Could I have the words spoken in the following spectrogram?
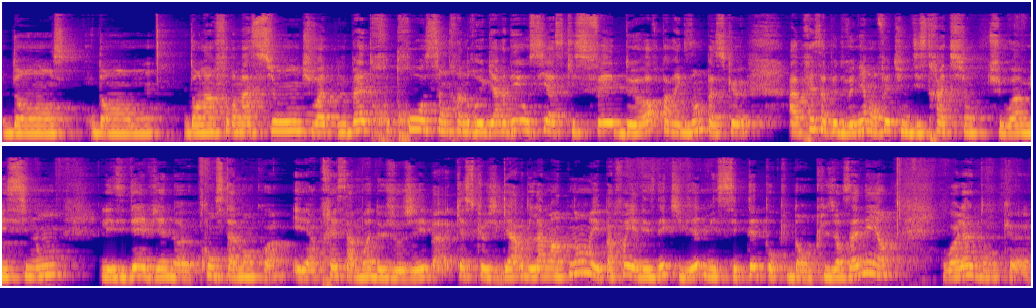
dans dans dans l'information, tu vois, ne pas être trop aussi en train de regarder aussi à ce qui se fait dehors par exemple parce que après ça peut devenir en fait une distraction, tu vois, mais sinon les idées elles viennent euh, constamment quoi et après c'est à moi de jauger bah, qu'est-ce que je garde là maintenant? Et parfois il y a des idées qui viennent mais c'est peut-être pour dans plusieurs années hein. Voilà donc euh,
